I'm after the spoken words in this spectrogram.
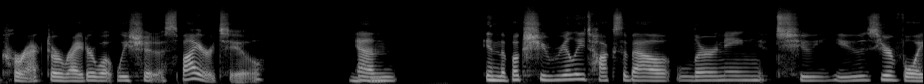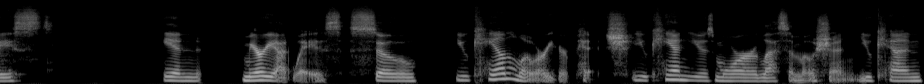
correct or right or what we should aspire to. Mm-hmm. And in the book, she really talks about learning to use your voice in myriad ways. So you can lower your pitch, you can use more or less emotion, you can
